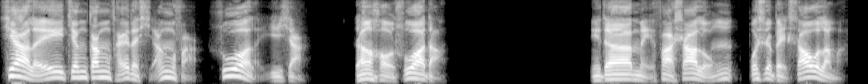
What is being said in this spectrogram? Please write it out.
夏雷将刚才的想法说了一下，然后说道：“你的美发沙龙不是被烧了吗？”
